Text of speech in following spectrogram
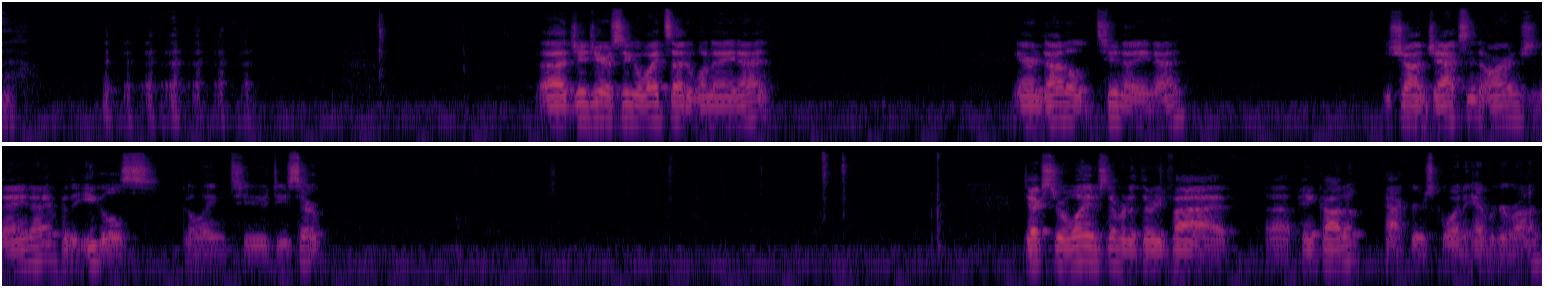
uh, JJ Arcega Whiteside to 199. Aaron Donald 299. DeSean Jackson, orange 99 for the Eagles, going to DSERP. Dexter Williams, number to 35. Uh, pink auto. Packers going to Hamburger Ron.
